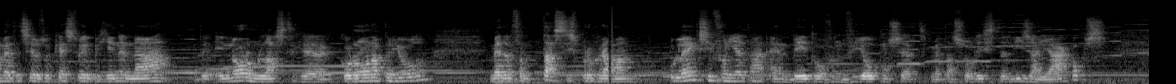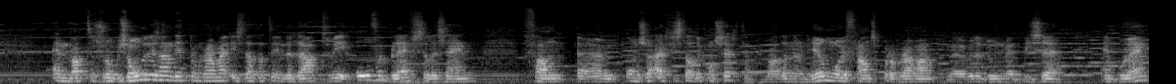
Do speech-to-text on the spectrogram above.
met het Zeeuws Orkest weer beginnen na de enorm lastige coronaperiode. Met een fantastisch programma. Poulenc Sinfonietta en Beethoven Vioolconcert met als soliste Lisa Jacobs. En wat er zo bijzonder is aan dit programma is dat het inderdaad twee overblijfselen zijn van ehm, onze uitgestelde concerten. We hadden een heel mooi Frans programma uh, willen doen met Bizet en Poulenc.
